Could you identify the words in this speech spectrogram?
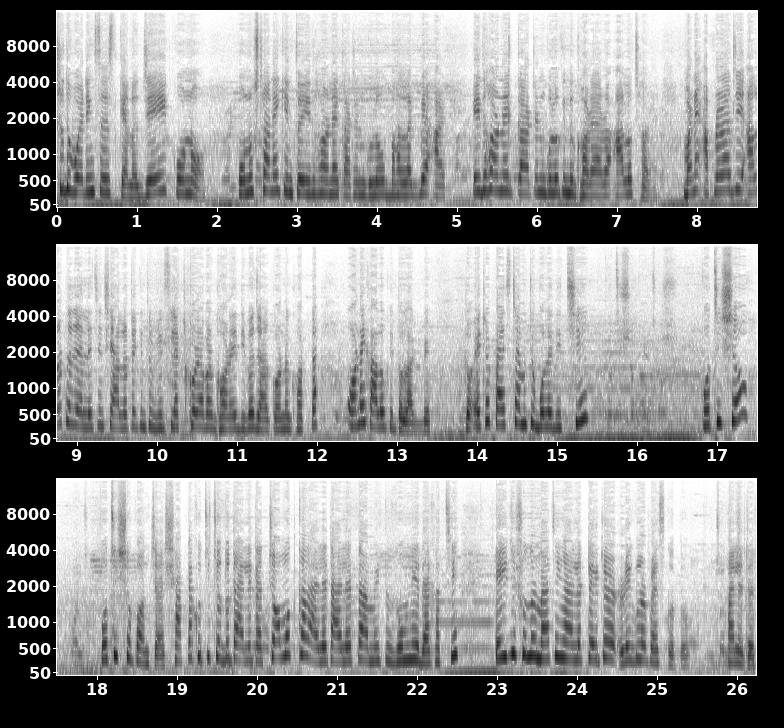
শুধু ওয়েডিং সিরিজ কেন, যে কোনো অনুষ্ঠানে কিন্তু এই ধরনের কার্টেনগুলো ভালো লাগবে, আর এই ধরনের কার্টেনগুলো কিন্তু ঘরে আরও আলো ছড়ায়। মানে আপনারা যে আলোটা জ্বালিয়েছেন সেই আলোটা কিন্তু রিফ্লেক্ট করে আবার ঘরে দিবে, যার কারণে ঘরটা অনেক আলোকিত লাগবে। তো এটার প্রাইসটা আমি একটু বলে দিচ্ছি। পঁচিশশো? পঁচিশশো পঞ্চাশ, সাতটা কুচি, চোদ্দোটা আইলেট আর চমৎকার আইলেট আইলেটটা আমি একটু জুম নিয়ে দেখাচ্ছি। এই যে সুন্দর ম্যাচিং আইলেটটা এটা রেগুলার প্রাইস কত? আইলেটের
